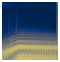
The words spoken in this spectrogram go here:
Woo!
